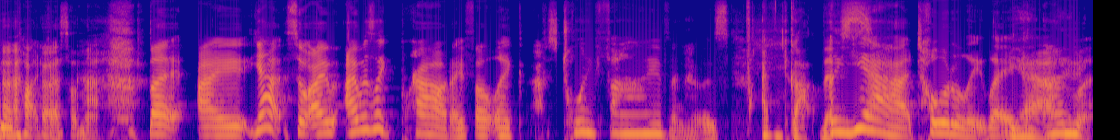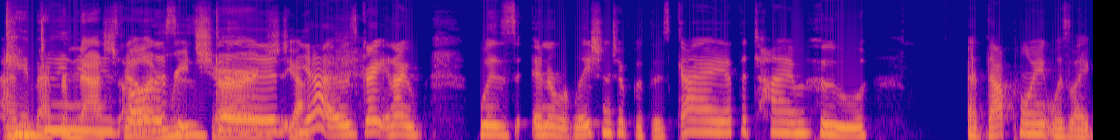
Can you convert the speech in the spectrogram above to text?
you a podcast on that. But I, yeah, so I, I was like proud. I felt like I was 25 and I was, I've got this. yeah, totally. Like, Yeah, I'm, I came I'm back from. Nashville, I'm is recharged. Yeah. yeah, it was great. And I was in a relationship with this guy at the time who, at that point, was like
